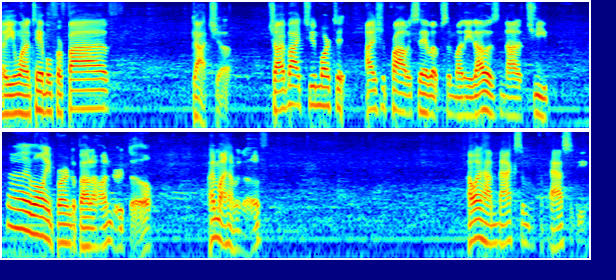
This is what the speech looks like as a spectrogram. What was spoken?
uh, you want a table for five? Gotcha. Should I buy two more? To I should probably save up some money. That was not cheap. I've only burned about a hundred though. I might have enough. I want to have maximum capacity.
